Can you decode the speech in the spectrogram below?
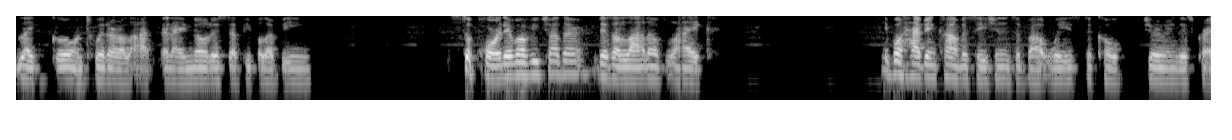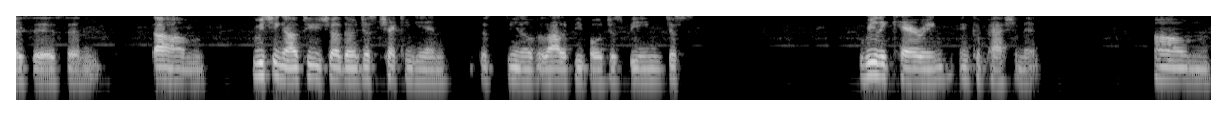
like go on twitter a lot and i notice that people are being supportive of each other. There's a lot of like people having conversations about ways to cope during this crisis and um reaching out to each other and just checking in. Just you know a lot of people just being just really caring and compassionate. Um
